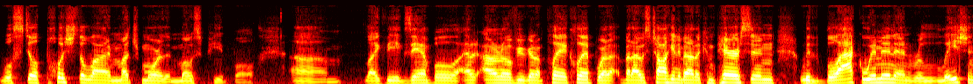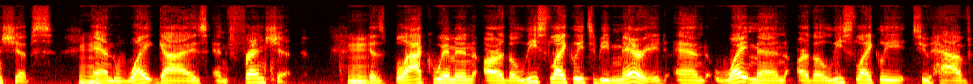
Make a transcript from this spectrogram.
will still push the line much more than most people. Um, like the example, I, I don't know if you're going to play a clip, where, but I was talking about a comparison with black women and relationships Mhm. and white guys and friendship Mm. because black women are the least likely to be married and white men are the least likely to have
